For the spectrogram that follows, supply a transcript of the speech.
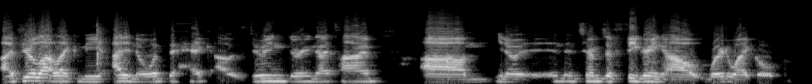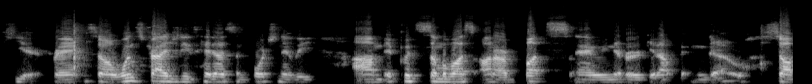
Uh, if you're a lot like me, I didn't know what the heck I was doing during that time. Um, you know, in, in terms of figuring out where do I go from here, right? So once tragedies hit us, unfortunately, um, it puts some of us on our butts and we never get up and go. So,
